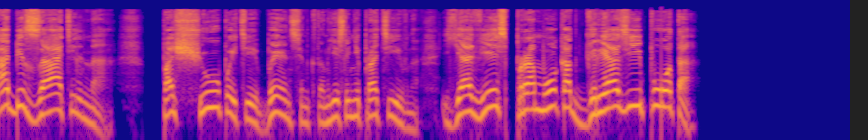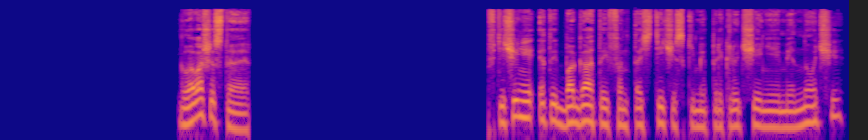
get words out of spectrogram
Обязательно! Пощупайте, Бенсингтон, если не противно. Я весь промок от грязи и пота. Глава шестая. В течение этой богатой фантастическими приключениями ночи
